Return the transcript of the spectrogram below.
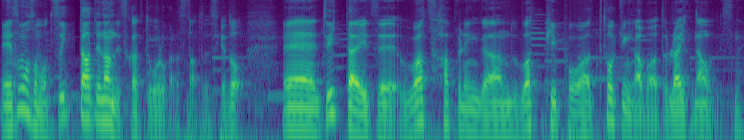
えー、そもそも Twitter って何ですかってところからスタートですけど、えー、Twitter is what's happening and what people are talking about right now ですね。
